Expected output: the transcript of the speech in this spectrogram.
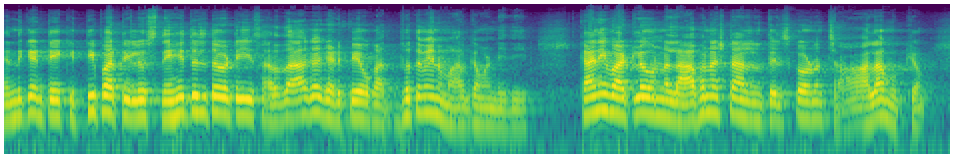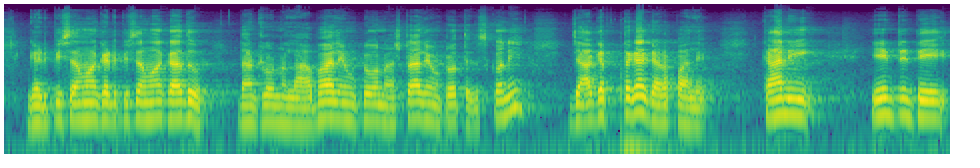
ఎందుకంటే కిట్టి పార్టీలు స్నేహితులతోటి సరదాగా గడిపే ఒక అద్భుతమైన మార్గం అండి ఇది. కానీ వాటిలో ఉన్న లాభ నష్టాలను తెలుసుకోవడం చాలా ముఖ్యం. గడిపిసామా గడిపిసామా కాదు దాంట్లో ఉన్న లాభాలు ఏమిటో నష్టాలు ఏమిటో తెలుసుకొని జాగ్రత్తగా గడపాలి. కానీ ఏంటంటే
